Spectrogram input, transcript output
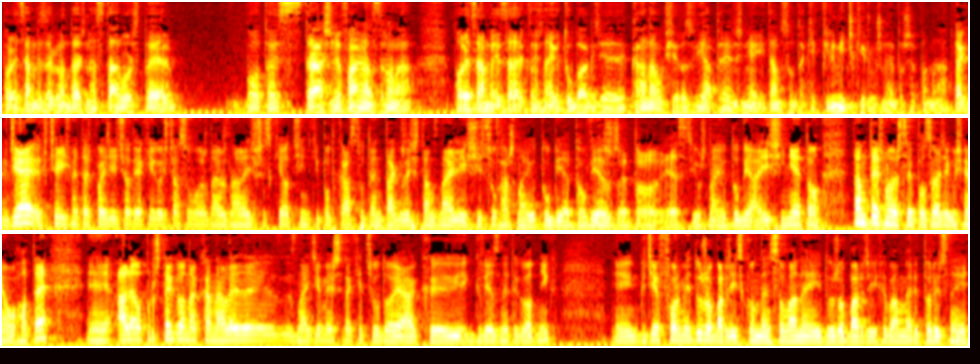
Polecamy zaglądać na StarWars.pl, bo to jest strasznie fajna strona. Polecamy zerknąć na YouTube'a, gdzie kanał się rozwija prężnie i tam są takie filmiczki różne, proszę pana. Tak, gdzie chcieliśmy też powiedzieć, od jakiegoś czasu można już znaleźć wszystkie odcinki podcastu, ten także się tam znajdzie. Jeśli słuchasz na YouTubie, to wiesz, że to jest już na YouTubie, a jeśli nie, to tam też możesz sobie posłuchać, jakbyś miał ochotę. E, Ale oprócz tego na kanale znajdziemy jeszcze takie cudo jak e, Gwiezdny Tygodnik, gdzie w formie dużo bardziej skondensowanej, dużo bardziej chyba merytorycznej,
